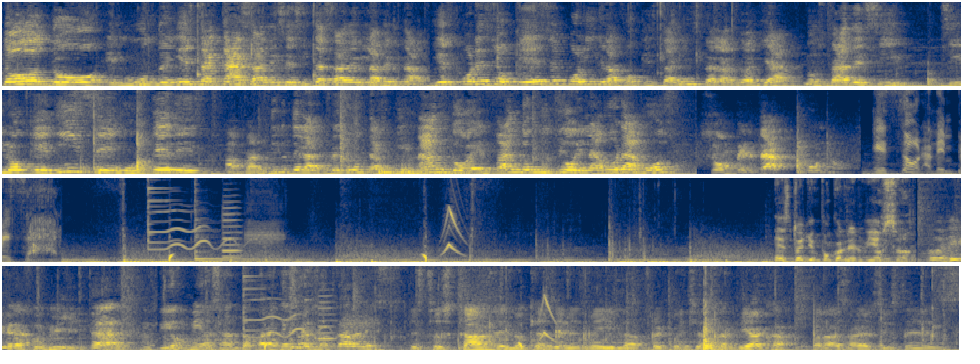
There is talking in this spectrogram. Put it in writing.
todo el mundo en esta casa necesita saber la verdad. Y es por eso que ese polígrafo que están instalando allá nos va a decir si lo que dicen ustedes a partir de las preguntas que Nando, el fandom y yo elaboramos son verdad o no. Es hora de empezar. Estoy un poco nervioso. Polígrafo militar. Dios mío santo, ¿para qué son esos cables? Estos cables lo que hacen es medir la frecuencia cardíaca para saber si ustedes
